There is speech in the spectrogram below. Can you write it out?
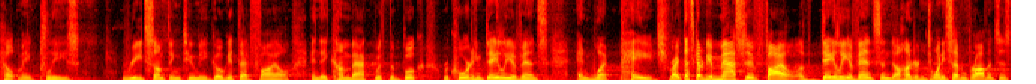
help me, please. Read something to me. Go get that file. And they come back with the book recording daily events. And what page, right? That's got to be a massive file of daily events in the 127 provinces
